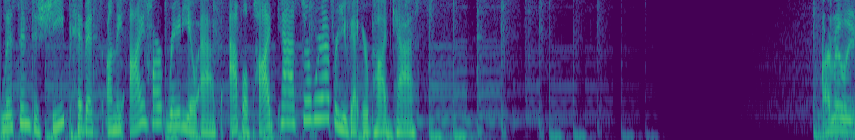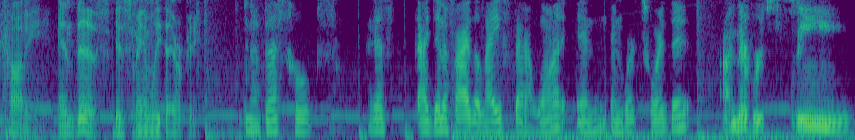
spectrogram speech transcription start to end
Listen to She Pivots on the iHeartRadio app, Apple Podcasts, or wherever you get your podcasts. I'm Elliott Connie, and this is Family Therapy. My best hopes. I guess identify the life that I want and, and work towards it. I never seen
